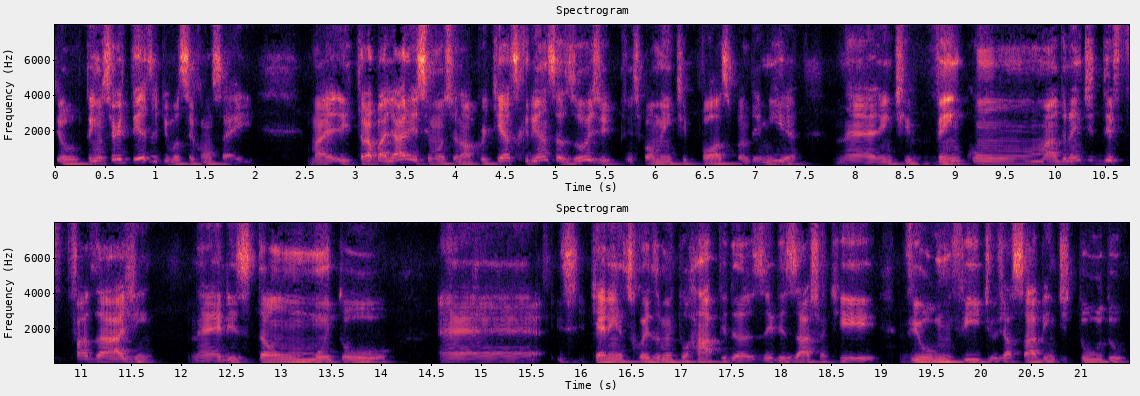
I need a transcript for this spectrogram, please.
eu tenho certeza que você consegue. Mas, e trabalhar esse emocional, porque as crianças hoje, principalmente pós-pandemia, né, a gente vem com uma grande defasagem né? Eles estão muito é, querem as coisas muito rápidas, eles acham que viu um vídeo já sabem de tudo,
